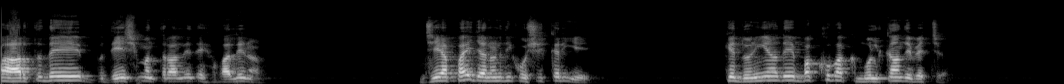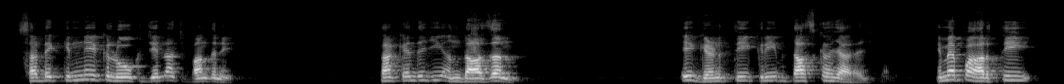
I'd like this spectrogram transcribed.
ਭਾਰਤ ਦੇ ਵਿਦੇਸ਼ ਮੰਤਰਾਲੇ ਦੇ ਹਵਾਲੇ ਨਾਲ ਜੇ ਆਪਾਂ ਇਹ ਜਾਣਨ ਦੀ ਕੋਸ਼ਿਸ਼ ਕਰੀਏ ਕਿ ਦੁਨੀਆ ਦੇ ਵੱਖ-ਵੱਖ ਮੁਲਕਾਂ ਦੇ ਵਿੱਚ ਸਾਡੇ ਕਿੰਨੇ ਕੁ ਲੋਕ ਜੇਲ੍ਹਾਂ 'ਚ ਬੰਦ ਨੇ, ਤਾਂ ਕਹਿੰਦੇ ਜੀ ਅੰਦਾਜ਼ਨ ਇਹ ਗਿਣਤੀ ਕਰੀਬ 10000 ਹੈ ਜੀ ਕਹਿੰਦੇ। ਇਹ ਮੈਂ ਭਾਰਤੀ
